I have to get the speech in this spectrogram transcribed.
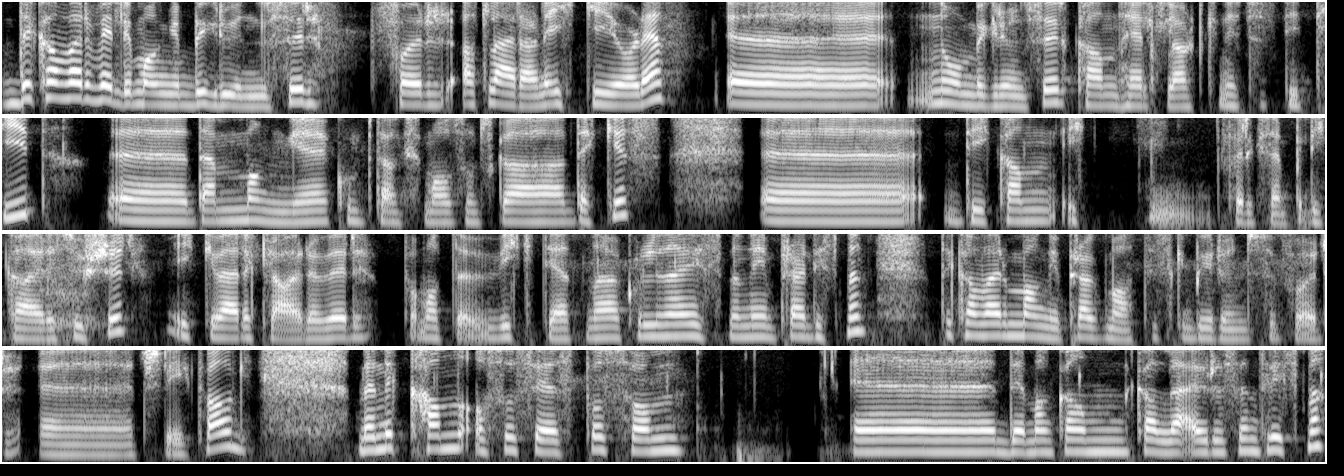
det kan være veldig mange begrunnelser for at lærerne ikke gjør det. Eh, noen begrunnelser kan helt klart knyttes til tid. Eh, det er mange kompetansemål som skal dekkes. Eh, de kan ikke f.eks. ikke ha ressurser, ikke være klar over på en måte viktigheten av kolonialismen og imperialismen. Det kan være mange pragmatiske begrunnelser for eh, et slikt valg. Men det kan også ses på som eh, det man kan kalle eurosentrisme.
